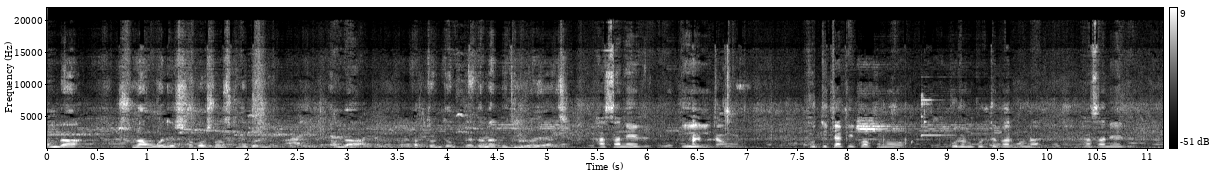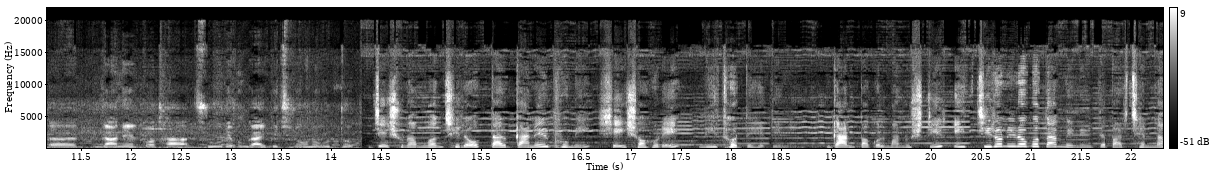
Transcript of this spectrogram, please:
আমরা সুনামগঞ্জের সকল সংস্কৃতি কর্মী আমরা অত্যন্ত বেদনা বিধি হয়ে আছি। হাসানের এই ক্ষতিটাকে কখনো পূরণ করতে পারব না। হাসানের গানের কথা সুর এবং গায়কের ছিল অনবদ্য। যে সুনামগঞ্জ ছিল তার গানের ভূমি সেই শহরে নিথর দেহে তিনি। গান পাগল মানুষটির এই চিরনীরবতা মেনে নিতে পারছেন না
